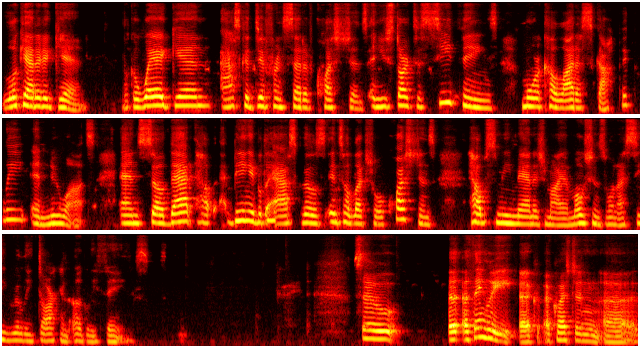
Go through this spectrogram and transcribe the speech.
look at it again. Look away again, ask a different set of questions, and you start to see things more kaleidoscopically and nuance. And so that help, being able to mm-hmm. ask those intellectual questions helps me manage my emotions when I see really dark and ugly things. So a, a thing we, a, a question uh,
